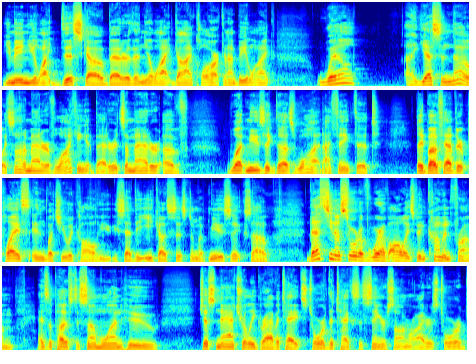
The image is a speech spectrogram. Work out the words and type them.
you mean you like disco better than you like Guy Clark? And I'd be like, well, uh, yes and no. It's not a matter of liking it better. It's a matter of what music does what. I think that they both have their place in what you would call, you said, the ecosystem of music. So that's, you know, sort of where I've always been coming from, as opposed to someone who just naturally gravitates toward the Texas singer songwriters, toward,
